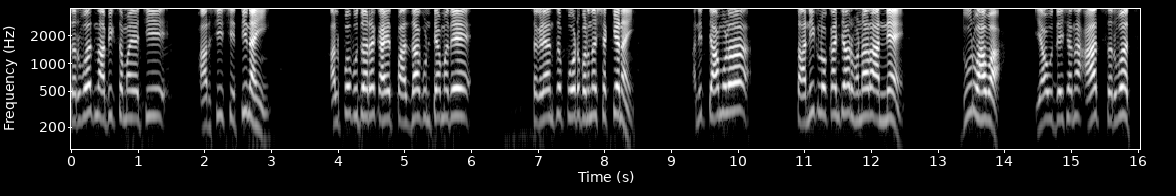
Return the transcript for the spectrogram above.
सर्वच नाभिक समाजाची फारशी शेती नाही. अल्पभूधारक आहेत. पाच दहा गुंठ्यामध्ये सगळ्यांचं पोट भरणं शक्य नाही. आणि त्यामुळं स्थानिक लोकांच्यावर होणारा अन्याय दूर व्हावा या उद्देशानं आज सर्वच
